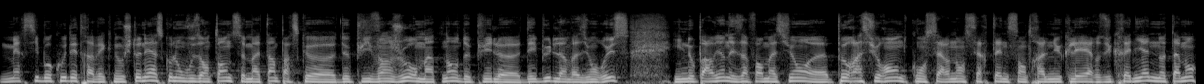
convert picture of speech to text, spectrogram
Merci beaucoup d'être avec nous. Je tenais à ce que l'on vous entende ce matin parce que depuis 20 jours maintenant, depuis le début de l'invasion russe, il nous parvient des informations euh, peu rassurantes concernant certaines centrales nucléaires ukrainiennes, notamment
